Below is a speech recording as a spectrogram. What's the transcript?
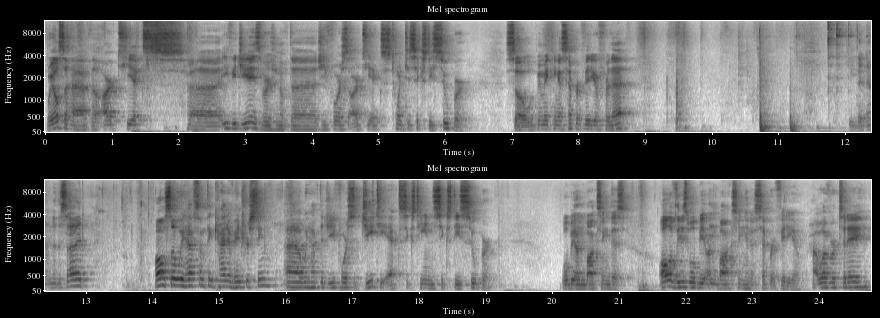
We also have the RTX uh, EVGA's version of the GeForce RTX 2060 Super. So we'll be making a separate video for that. Keep that down to the side. Also, we have something kind of interesting. Uh, we have the GeForce GTX 1660 Super. We'll be unboxing this. All of these will be unboxing in a separate video. However, today,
